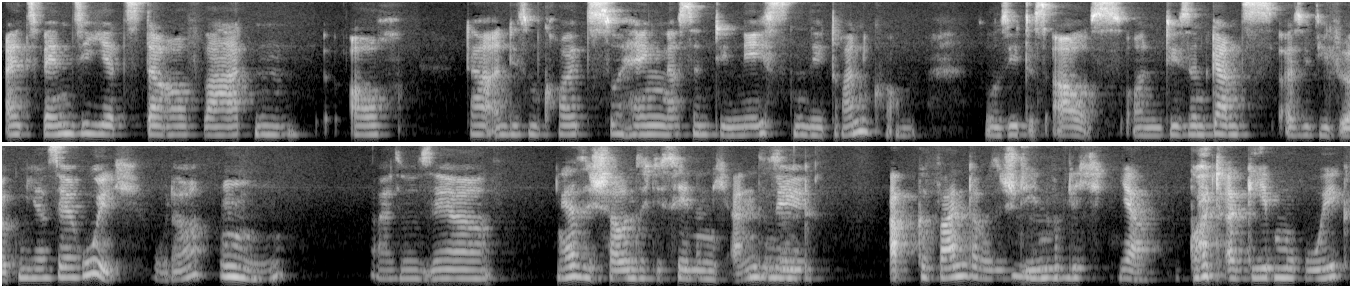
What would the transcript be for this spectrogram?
als wenn sie jetzt darauf warten, auch da an diesem Kreuz zu hängen. Das sind die Nächsten, die drankommen. So sieht es aus. Und die sind ganz, also die wirken ja sehr ruhig, oder? Mhm. Also sehr. Ja, sie schauen sich die Szene nicht an. Sie nee. sind abgewandt, aber sie stehen mhm. wirklich, ja, Gott ergeben ruhig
